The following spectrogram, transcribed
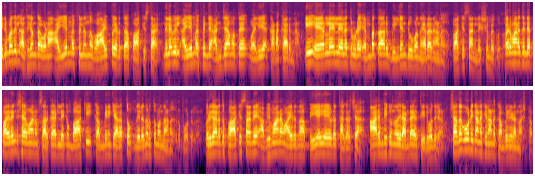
ഇരുപതിൽ അധികം തവണ ഐ എം എഫിൽ നിന്ന് വായ്പ എടുത്ത പാകിസ്ഥാൻ നിലവിൽ ഐ എം എഫിന്റെ അഞ്ചാമത്തെ വലിയ കടക്കാരനാണ്. ഈ എയർലൈൻ ലേലത്തിലൂടെ എൺപത്തി ബില്യൺ രൂപ നേടാനാണ് പാകിസ്ഥാൻ ലക്ഷ്യം വെക്കുന്നത്. വരുമാനത്തിന്റെ പതിനഞ്ച് ശതമാനം സർക്കാരിലേക്കും ബാക്കി കമ്പനിക്കകത്തും നിലനിർത്തുമെന്നാണ് റിപ്പോർട്ടുകൾ. ഒരു കാലത്ത് പാകിസ്ഥാന്റെ അഭിമാനമായിരുന്ന പി ഐ എയുടെ തകർച്ച ആരംഭിക്കുന്നത് രണ്ടായിരത്തി ഇരുപതിലാണ് ശതകോടി കണക്കിനാണ് കമ്പനിയുടെ നഷ്ടം.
